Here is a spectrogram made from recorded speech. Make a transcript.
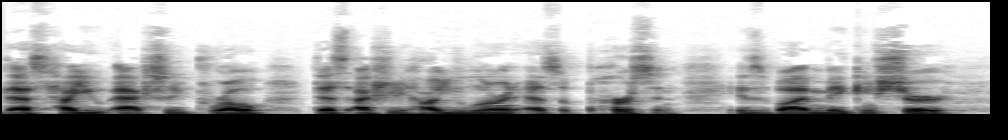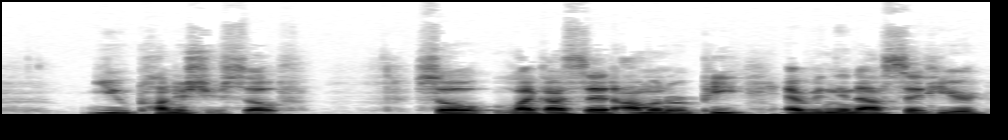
that's how you actually grow. That's actually how you learn as a person is by making sure you punish yourself. So like i said i'm going to repeat everything i've said here.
